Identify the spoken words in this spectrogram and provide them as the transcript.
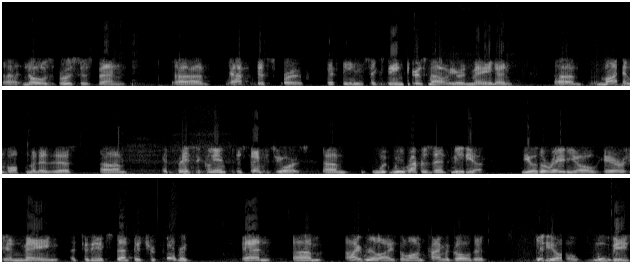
uh, knows, Bruce has been uh, for 15 or 16 years now here in Maine. And um, my involvement in this, um, it's basically aimed the same as yours. Um, we, we represent media you, the radio here in Maine, uh, to the extent that you're covered. And um, I realized a long time ago that video, movies,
